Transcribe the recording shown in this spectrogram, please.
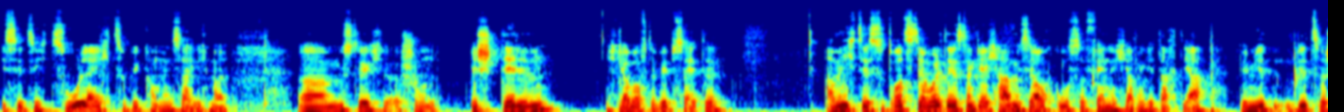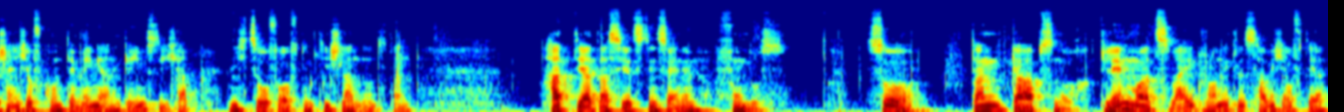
ist jetzt nicht so leicht zu bekommen, sage ich mal. Äh, müsst ihr euch schon bestellen. Ich glaube auf der Webseite. Aber nichtsdestotrotz, der wollte es dann gleich haben, ist ja auch großer Fan. Ich habe mir gedacht, ja, bei mir wird es wahrscheinlich aufgrund der Menge an Games, die ich habe, nicht so auf dem Tisch landen und dann hat der das jetzt in seinem Fundus. So, dann gab es noch Glenmore 2 Chronicles, habe ich auf der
